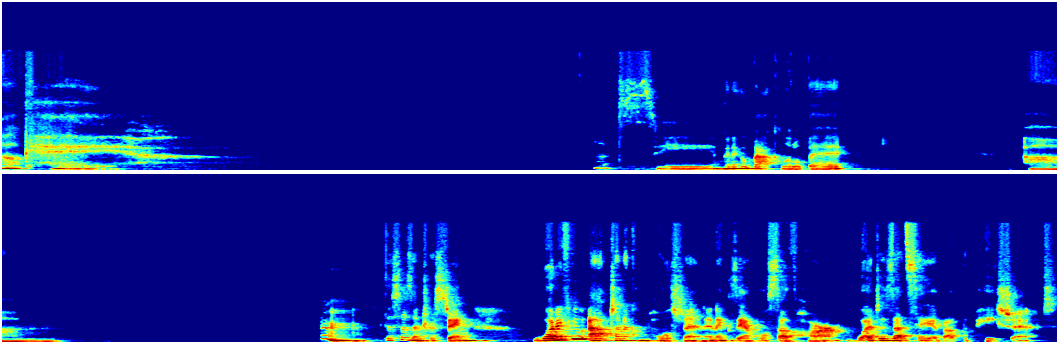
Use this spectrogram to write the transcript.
Okay. Let's see. I'm going to go back a little bit. Um, hmm, this is interesting. What if you act on a compulsion? An example, self harm. What does that say about the patient?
